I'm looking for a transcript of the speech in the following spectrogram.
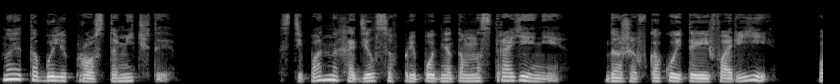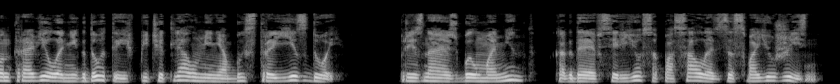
Но это были просто мечты. Степан находился в приподнятом настроении, даже в какой-то эйфории. Он травил анекдоты и впечатлял меня быстрой ездой. Признаюсь, был момент, когда я всерьез опасалась за свою жизнь.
